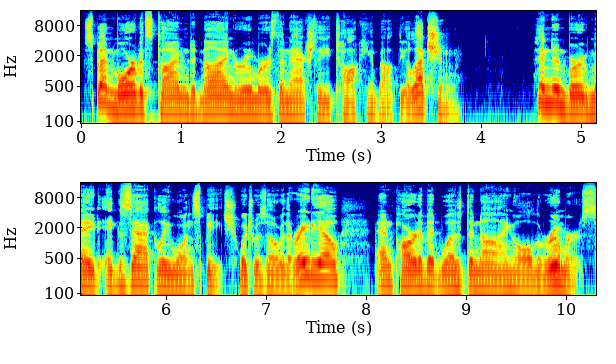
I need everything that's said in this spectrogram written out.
spent more of its time denying rumors than actually talking about the election. Hindenburg made exactly one speech, which was over the radio, and part of it was denying all the rumors.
